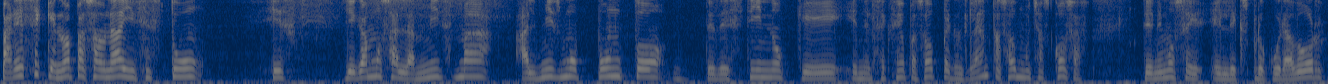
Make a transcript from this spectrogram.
parece que no ha pasado nada y dices tú, es, llegamos a la misma, al mismo punto de destino que en el sexenio pasado, pero en realidad han pasado muchas cosas. Tenemos eh, el, ex procurador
